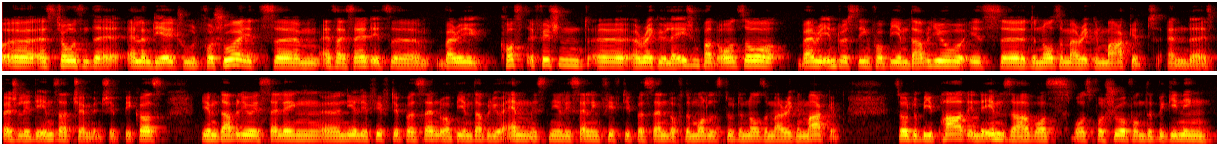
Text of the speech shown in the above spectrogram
uh, has chosen the LMDH route? For sure, it's um, as I said, it's a very cost efficient uh, regulation, but also very interesting for BMW is uh, the North American market and uh, especially the IMSA Championship because BMW is selling uh, nearly 50% or BMW M is nearly selling 50% of the models to the North American market. So to be part in the IMSA was was for sure from the beginning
